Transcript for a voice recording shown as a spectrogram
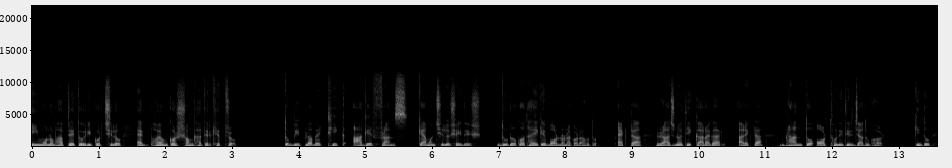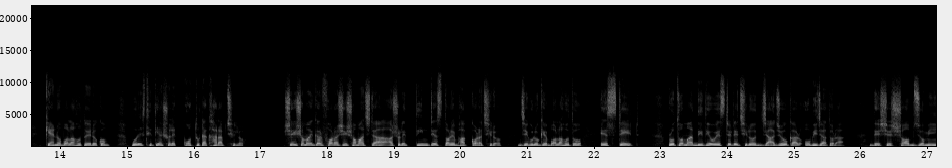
এই মনোভাবটাই তৈরি করছিল এক ভয়ঙ্কর সংঘাতের ক্ষেত্র। তো বিপ্লবের ঠিক আগের ফ্রান্স কেমন ছিল সেই দেশ? দুটো কথা একে বর্ণনা করা হতো, একটা রাজনৈতিক কারাগার আর একটা ভ্রান্ত অর্থনীতির জাদুঘর। কিন্তু কেন বলা হতো এরকম? পরিস্থিতি আসলে কতটা খারাপ ছিল? সেই সময়কার ফরাসি সমাজটা আসলে তিনটে স্তরে ভাগ করা ছিল, যেগুলোকে বলা হতো এস্টেট। প্রথম আর দ্বিতীয় এস্টেটে ছিল যাজক আর অভিজাতরা। দেশের সব জমি,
